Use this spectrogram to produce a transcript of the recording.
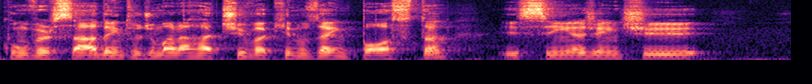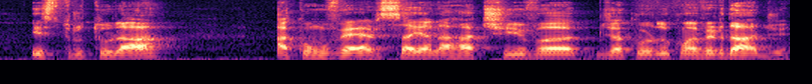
conversar dentro de uma narrativa que nos é imposta e sim a gente estruturar a conversa e a narrativa de acordo com a verdade.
